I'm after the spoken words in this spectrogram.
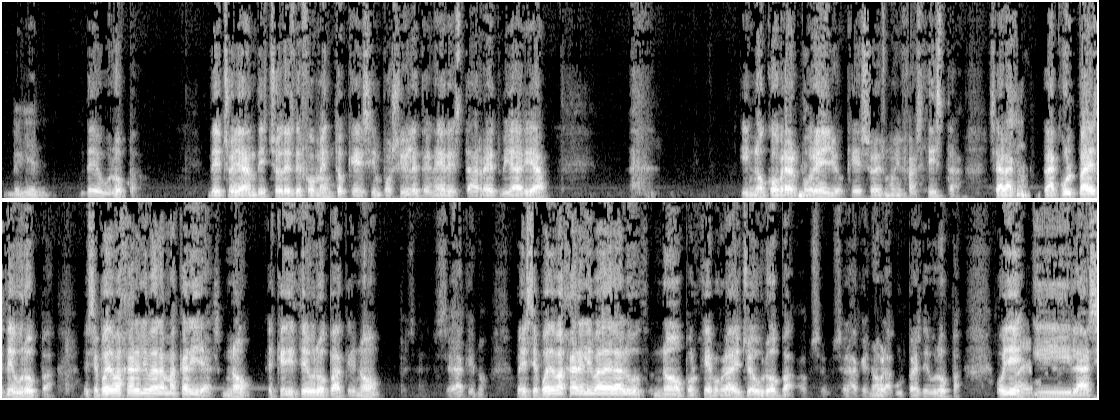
¿De quién? De Europa. De hecho, ya han dicho desde Fomento que es imposible tener esta red viaria y no cobrar por ello, que eso es muy fascista. O sea, la, la, culpa es de Europa. ¿Se puede bajar el IVA de las mascarillas? No. Es que dice Europa que no. Pues, será que no. Oye, ¿se puede bajar el IVA de la luz? No, ¿por qué? Porque lo ha dicho Europa. Será que no, la culpa es de Europa. Oye, y las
